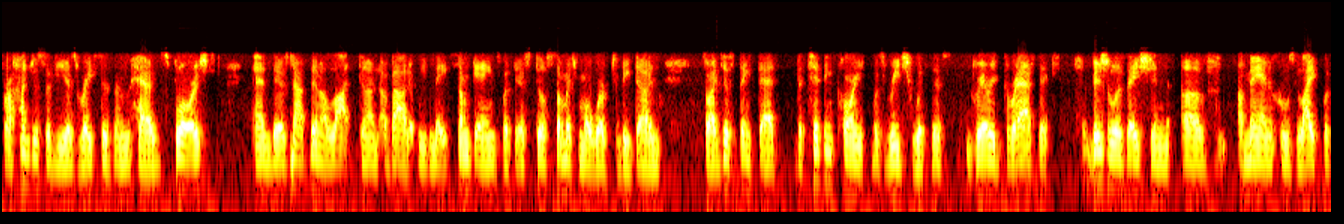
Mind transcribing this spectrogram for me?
for hundreds of years racism has flourished, and there's not been a lot done about it. We've made some gains, but there's still so much more work to be done. So I just think that the tipping point was reached with this very graphic visualization of a man whose life was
